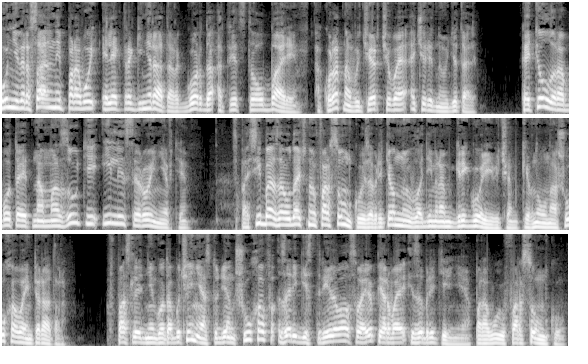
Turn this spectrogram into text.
«Универсальный паровой электрогенератор», – гордо ответствовал Барри, аккуратно вычерчивая очередную деталь. «Котел работает на мазуте или сырой нефти». «Спасибо за удачную форсунку, изобретенную Владимиром Григорьевичем», – кивнул на Шухова император. В последний год обучения студент Шухов зарегистрировал свое первое изобретение – паровую форсунку.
